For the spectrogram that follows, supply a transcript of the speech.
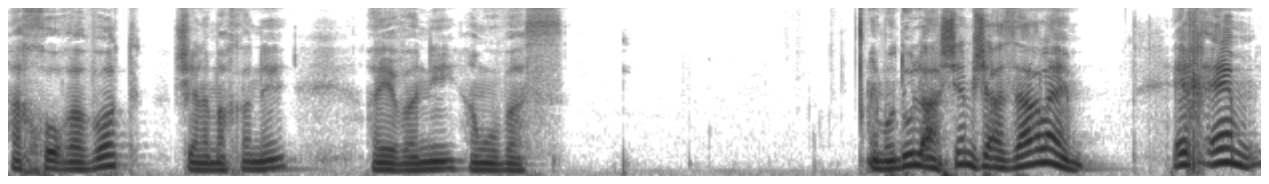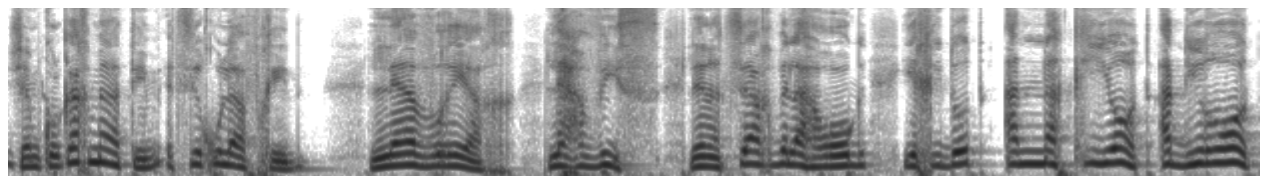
החורבות של המחנה היווני המובס. הם הודו להשם שעזר להם. איך הם, שהם כל כך מעטים, הצליחו להפחיד, להבריח, להביס, לנצח ולהרוג יחידות ענקיות, אדירות,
